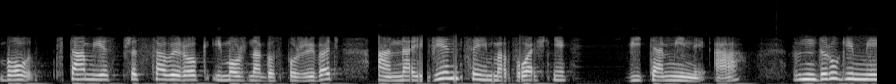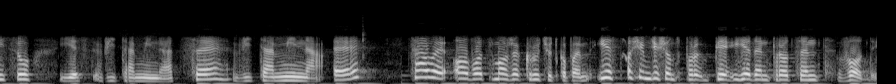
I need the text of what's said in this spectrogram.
bo tam jest przez cały rok i można go spożywać, a najwięcej ma właśnie witaminy A. W drugim miejscu jest witamina C, witamina E. Cały owoc, może króciutko powiem, jest 81% wody.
